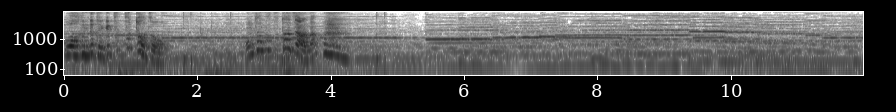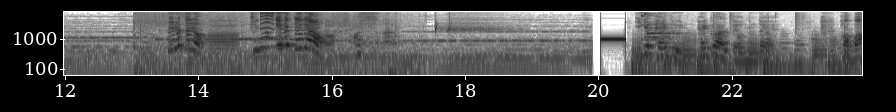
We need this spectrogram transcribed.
와 근데 되게 풋풋하죠? 엄청 풋풋하지 않아? 때려 때려 아, 죽는 김에 때려 아씨 이게 배그 배그 할 때였는데 봐봐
